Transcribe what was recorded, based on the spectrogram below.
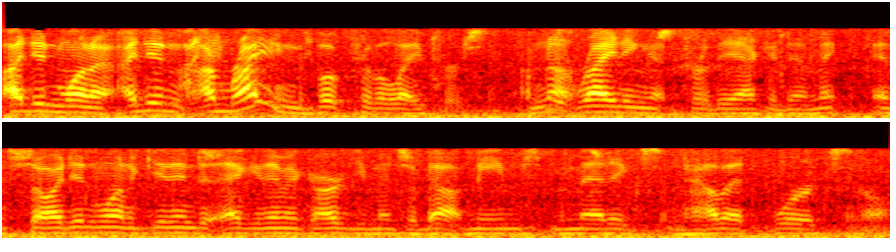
I didn't want to. I didn't. I'm writing the book for the layperson. I'm not writing it for the academic, and so I didn't want to get into academic arguments about memes, memetics, and how that works and all.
